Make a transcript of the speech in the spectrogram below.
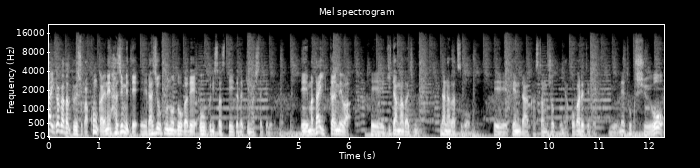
いかがだったでしょうか？今回ね初めて、えーラジオ風の動画でお送りさせていただきましたけれども、えーまあ、第1回目は、えーギターマガジン7月号、えーフェンダーカスタムショップに憧れてというね特集を、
